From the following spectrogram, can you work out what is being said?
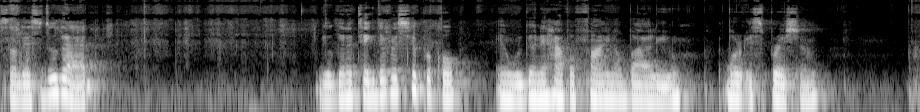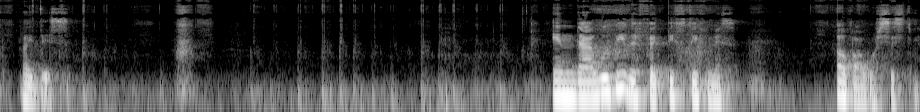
So let's do that. You're going to take the reciprocal and we're going to have a final value or expression like this. And that will be the effective stiffness of our system.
